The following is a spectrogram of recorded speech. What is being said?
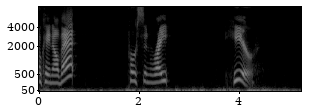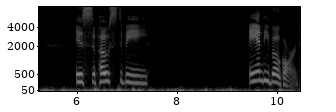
Okay, now that person right here is supposed to be Andy Bogard.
